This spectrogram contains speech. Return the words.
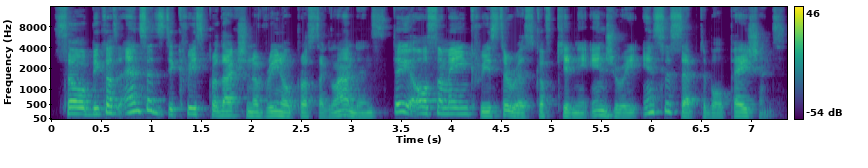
So, because NSAIDs decrease production of renal prostaglandins, they also may increase the risk of kidney injury in susceptible patients.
